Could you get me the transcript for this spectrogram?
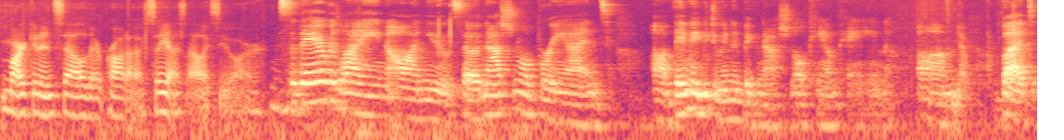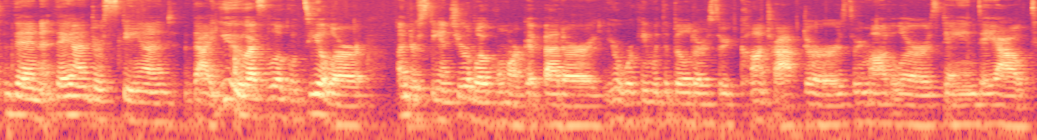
market and sell their products. So yes, Alex, you are. So they are relying on you. So national brand, um, they may be doing a big national campaign. Um, yep. But then they understand that you, as a local dealer, understands your local market better. You're working with the builders, through contractors, remodelers, day in day out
